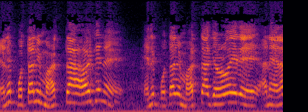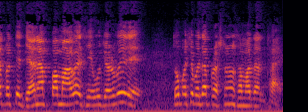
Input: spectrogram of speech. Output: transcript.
એને પોતાની મહત્તા હોય છે ને એની પોતાની મહત્તા જળવાઈ રહે અને એના પ્રત્યે ધ્યાન આપવામાં આવે છે એવું જળવાઈ રહે તો પછી બધા પ્રશ્નોનું સમાધાન થાય.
